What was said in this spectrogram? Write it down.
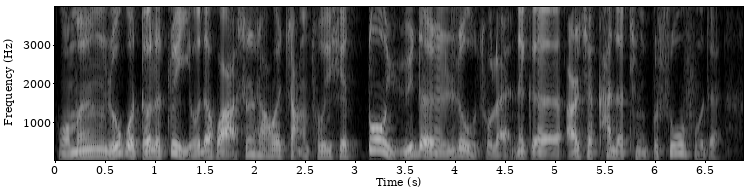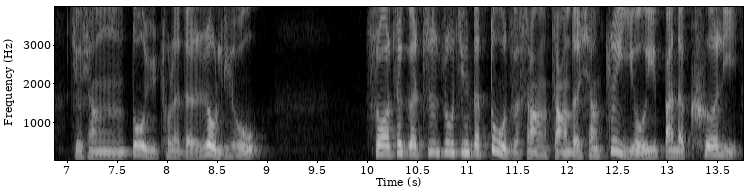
我们如果得了赘油的话，身上会长出一些多余的肉出来，那个而且看着挺不舒服的，就像多余出来的肉瘤。说这个蜘蛛精的肚子上长得像赘油一般的颗粒，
